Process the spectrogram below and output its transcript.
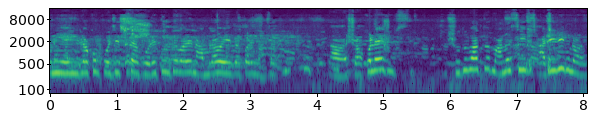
উনি এই রকম প্রচেষ্টা গড়ে তুলতে পারেন, আমরাও এই ব্যাপারে উদ্যোগী। সকলের শুধুমাত্র মানসিক, শারীরিক নয়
